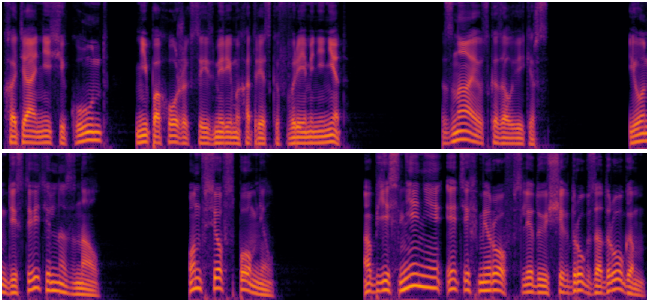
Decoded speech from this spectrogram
Хотя ни секунд, ни похожих соизмеримых отрезков времени нет». «Знаю», — сказал Викерс. И он действительно знал. Он все вспомнил. Объяснение этих миров, следующих друг за другом,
